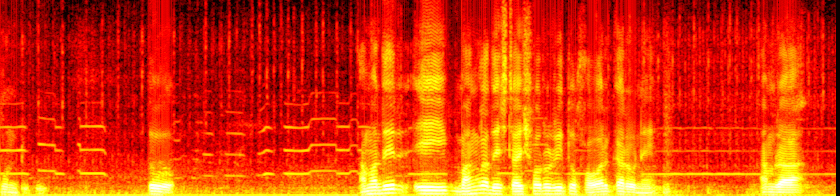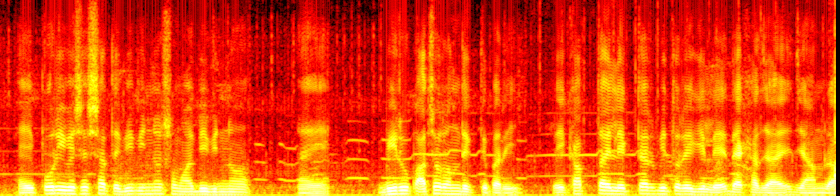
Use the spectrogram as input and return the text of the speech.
কোনটুকু। তো আমাদের এই বাংলাদেশটায় ষড়ঋতু হওয়ার কারণে আমরা এই পরিবেশের সাথে বিভিন্ন সময় বিভিন্ন বিরূপ আচরণ দেখতে পারি। এই কাপ্তাই লেকটার ভিতরে গেলে দেখা যায় যে আমরা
